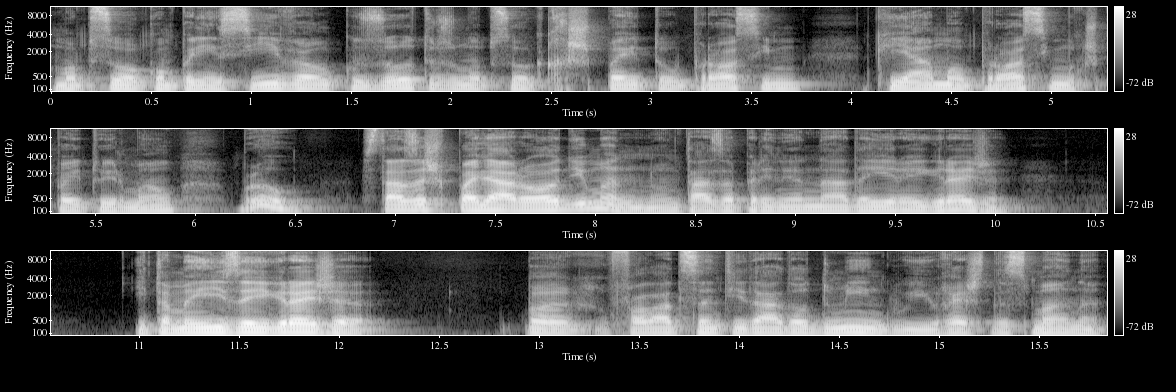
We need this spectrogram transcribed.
Uma pessoa compreensível com os outros, uma pessoa que respeita o próximo, que ama o próximo, respeita o irmão. Bro, se estás a espalhar ódio, mano, não estás a aprender nada a ir à igreja. E também ires à igreja para falar de santidade ao domingo e o resto da semana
